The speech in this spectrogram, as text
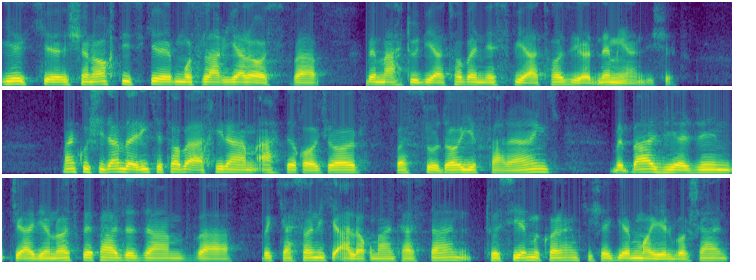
یک شناختی است که مطلق گراست و به محدودیت ها و نسبیت ها زیاد نمی اندیشه. من کوشیدم در این کتاب اخیرم عهد قاجار و صدای فرنگ به بعضی از این جریانات بپردازم و به کسانی که علاقمند هستند توصیه می‌کنم که اگر مایل باشند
